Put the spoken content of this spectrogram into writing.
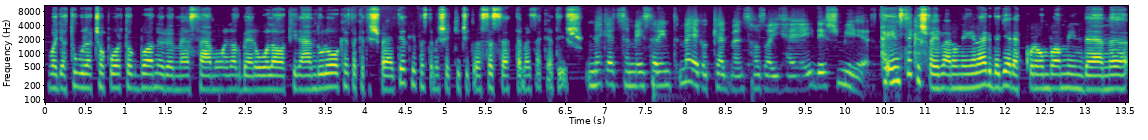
vagy a túracsoportokban örömmel számolnak be róla a kirándulók. Ezeket is feltérképeztem, és egy kicsit összeszedtem ezeket is. Neked személy szerint melyek a kedvenc hazai helyeid, és miért? Én Székesfehérváron élek, de gyerekkoromban minden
